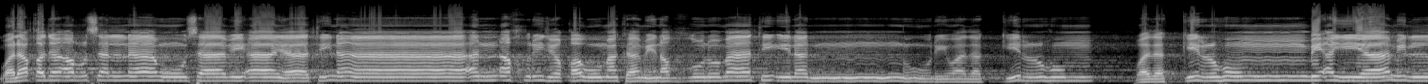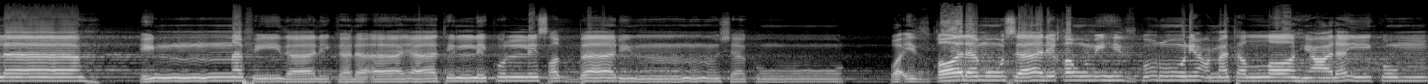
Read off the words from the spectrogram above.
ولقد أرسلنا موسى بآياتنا أن أخرج قومك من الظلمات إلى النور وذكرهم وذكرهم بأيام الله إن في ذلك لآيات لكل صبار شكور وإذ قال موسى لقومه اذكروا نعمة الله عليكم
